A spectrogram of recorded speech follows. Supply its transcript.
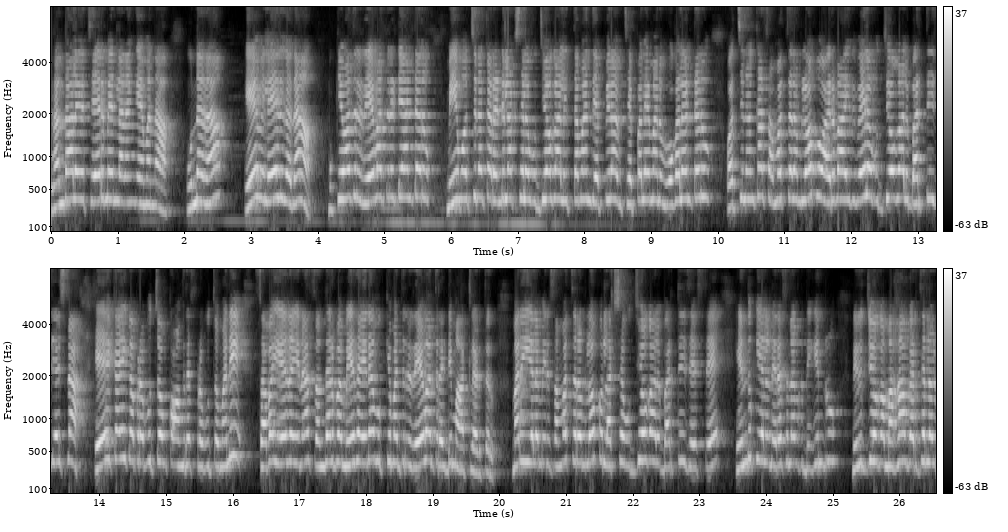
గ్రంథాలయ చైర్మన్లు అనగా ఏమన్నా ఉన్నదా? ఏమి లేదు కదా. ముఖ్యమంత్రి రేవంత్ రెడ్డి అంటారు మేము వచ్చినాక రెండు లక్షల ఉద్యోగాలు ఇస్తామని చెప్పిన చెప్పలేమని ఒకలంటారు వచ్చినాక సంవత్సరం లోపు అరవై ఐదు వేల ఉద్యోగాలు భర్తీ చేసిన ఏకైక ప్రభుత్వం కాంగ్రెస్ ప్రభుత్వం అని సభ ఏదైనా సందర్భం ఏదైనా ముఖ్యమంత్రి రేవంత్ రెడ్డి మాట్లాడతారు. మరి ఇలా మీరు సంవత్సరం లోపు లక్ష ఉద్యోగాలు భర్తీ చేస్తే ఎందుకు ఇలా నిరసనలకు దిగినరు నిరుద్యోగ మహాగర్జనల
